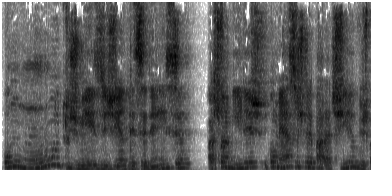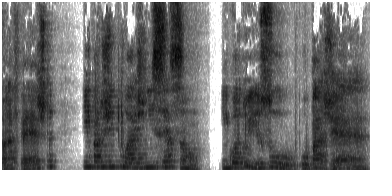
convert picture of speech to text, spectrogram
com muitos meses de antecedência, as famílias começam os preparativos para a festa e para os rituais de iniciação. Enquanto isso, o pajé,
